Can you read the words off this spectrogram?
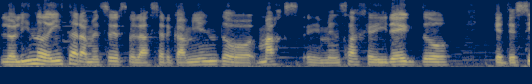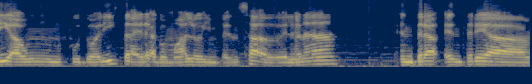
lo lindo de Instagram es eso, el acercamiento, más eh, mensaje directo, que te siga un futbolista era como algo impensado. De la nada entré a,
